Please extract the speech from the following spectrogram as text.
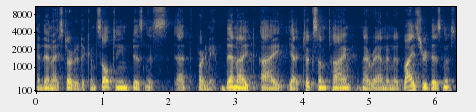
And then I started a consulting business. At, pardon me. Then I, I yeah took some time and I ran an advisory business.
